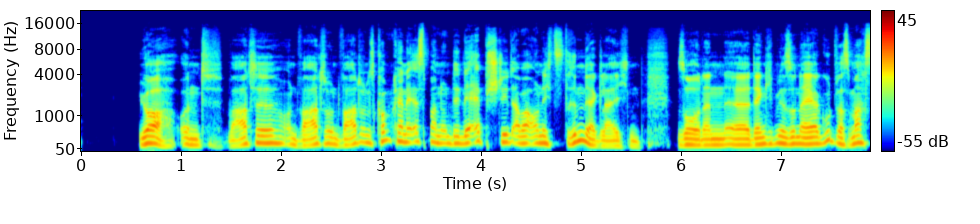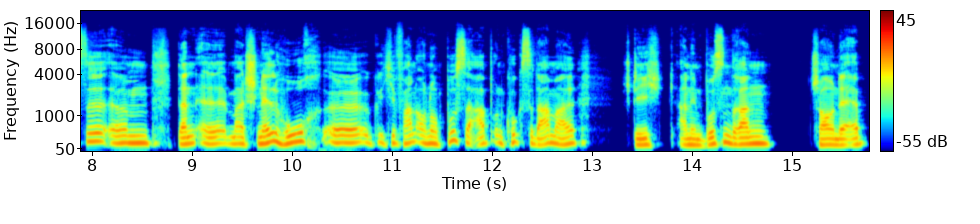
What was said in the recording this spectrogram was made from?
ja, und warte und warte und warte und es kommt keine S-Bahn und in der App steht aber auch nichts drin dergleichen. So, dann äh, denke ich mir so, naja gut, was machst du? Ähm, dann äh, mal schnell hoch, äh, hier fahren auch noch Busse ab und guckst du da mal, stehe ich an den Bussen dran, schau in der App,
